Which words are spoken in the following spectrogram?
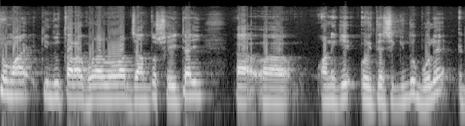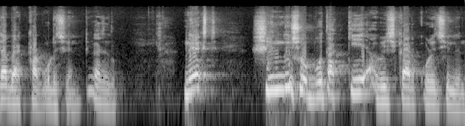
সময় কিন্তু তারা ঘোড়ার ব্যবহার জানতো। সেইটাই অনেকে ঐতিহাসিক কিন্তু বলে এটা ব্যাখ্যা করেছেন। ঠিক আছে নেক্সট সিন্ধু সভ্যতা কে আবিষ্কার করেছিলেন?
